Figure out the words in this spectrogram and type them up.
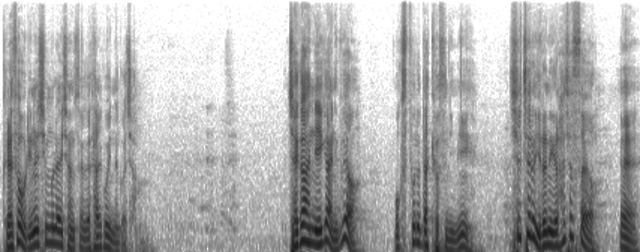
그래서 우리는 시뮬레이션 속에 살고 있는 거죠. 제가 한 얘기가 아니고요. 옥스퍼드 대 교수님이 실제로 이런 얘기를 하셨어요. 예.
